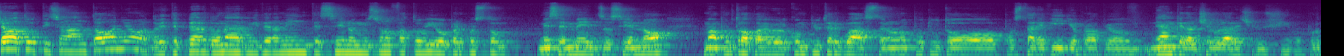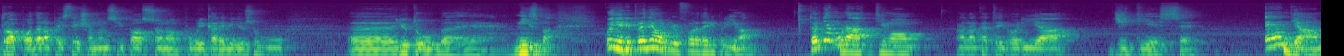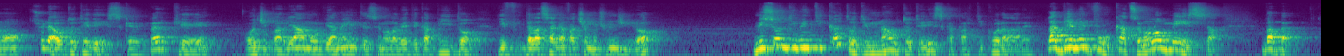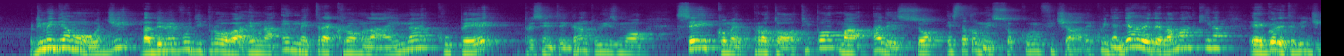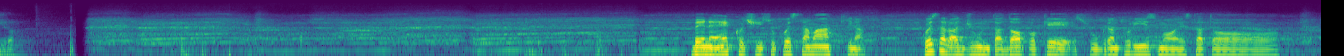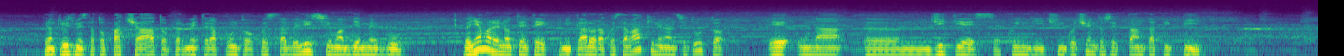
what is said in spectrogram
Ciao a tutti, sono Antonio, dovete perdonarmi veramente se non mi sono fatto vivo per questo mese e mezzo, sì e no, ma purtroppo avevo il computer guasto e non ho potuto postare video proprio, neanche dal cellulare ci riuscivo. Purtroppo dalla PlayStation non si possono pubblicare video su eh, YouTube e Nisba. Quindi riprendiamo più fuori di prima. Torniamo un attimo alla categoria GTS e andiamo sulle auto tedesche perché oggi parliamo ovviamente, se non l'avete capito, di, della saga Facciamoci un giro. Mi sono dimenticato di un'auto tedesca particolare, la BMW, cazzo non l'ho messa. Vabbè, rimediamo oggi, la BMW di prova è una M3 Chrome Line Coupé, presente in Gran Turismo 6 come prototipo, ma adesso è stato messo come ufficiale. Quindi andiamo a vedere la macchina e godetevi il giro. Bene, eccoci su questa macchina. Questa l'ho aggiunta dopo che su Gran Turismo è stato Gran Turismo è stato patchato per mettere appunto questa bellissima BMW. Veniamo alle note tecniche. Allora, questa macchina innanzitutto è una um, GTS, quindi 570 pp.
